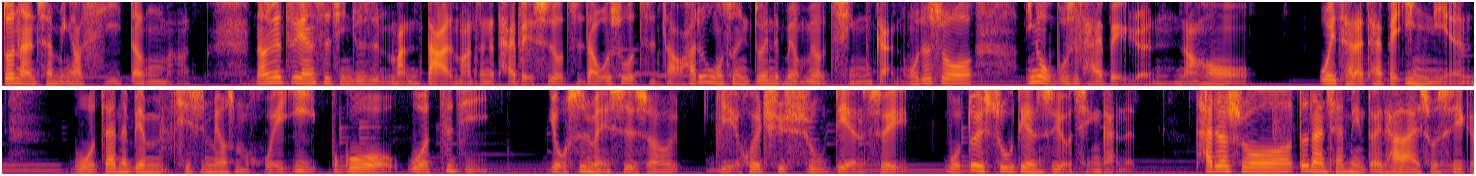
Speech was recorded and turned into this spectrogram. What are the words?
敦南诚品要熄灯吗？”然后因为这件事情就是蛮大的嘛，整个台北市都知道。我说我知道，他就问我说：“你对那边有没有情感？”我就说：“因为我不是台北人，然后我也才来台北一年。”我在那边其实没有什么回忆，不过我自己有事没事的时候也会去书店，所以我对书店是有情感的。他就说，敦南产品对他来说是一个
